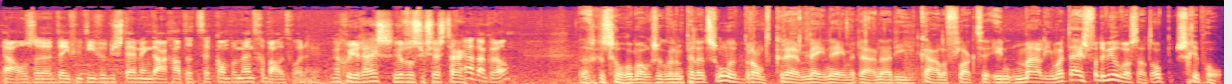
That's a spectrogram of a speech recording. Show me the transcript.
ja, onze definitieve bestemming. Daar gaat het kampement gebouwd worden. Okay. Een goede reis, heel veel succes daar. Ja, dank u wel. En als ik het zo hoor, mogen ze ook wel een pellet zonnebrandcrème meenemen... daar naar die kale vlakte in Mali. Matthijs van der Wiel was dat op Schiphol.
